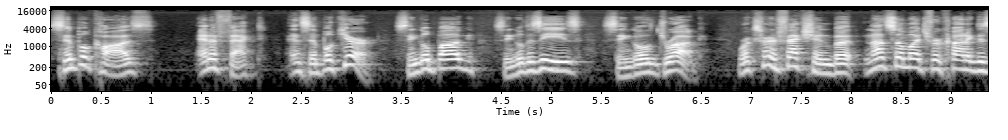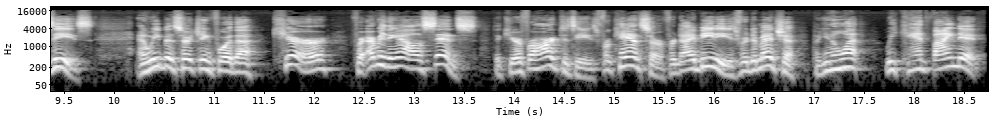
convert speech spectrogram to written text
Simple cause and effect and simple cure. Single bug, single disease, single drug. Works for infection, but not so much for chronic disease. And we've been searching for the cure for everything else since the cure for heart disease, for cancer, for diabetes, for dementia. But you know what? We can't find it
